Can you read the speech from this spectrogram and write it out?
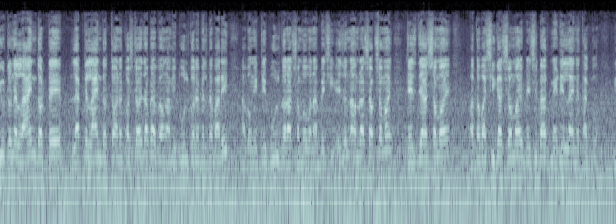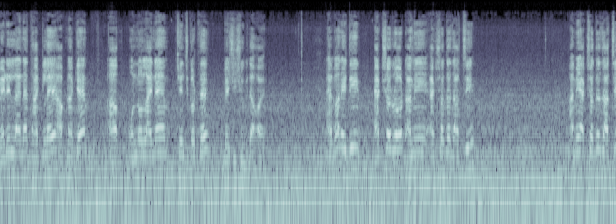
ইউটনের লাইন ধরতে লেফটের লাইন ধরতে অনেক কষ্ট হয়ে যাবে এবং আমি ভুল করে ফেলতে পারি এবং এটি ভুল করার সম্ভাবনা বেশি। এই জন্য আমরা সব সময় টেস্ট দেওয়ার সময় অথবা শিখার সময় বেশিরভাগ মিডিল লাইনে থাকব। মিডিল লাইনে থাকলে আপনাকে অন্য লাইনে চেঞ্জ করতে বেশি সুবিধা হয়। এখন এটি একশো রোড, আমি একশোতে যাচ্ছি। আমি একসাথে যাচ্ছি,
